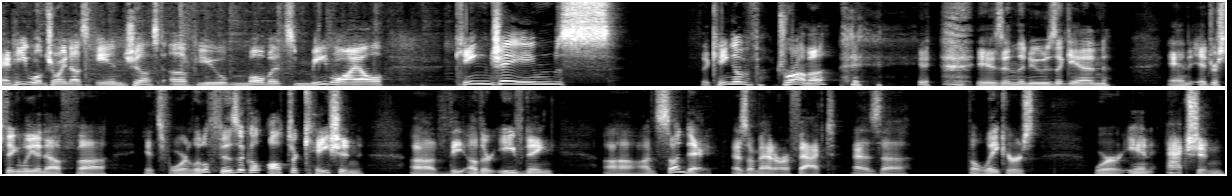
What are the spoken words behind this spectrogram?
and he will join us in just a few moments. Meanwhile, King James, the king of drama, is in the news again. And interestingly enough, uh, it's for a little physical altercation uh, the other evening uh, on Sunday, as a matter of fact, as uh, the Lakers were in action.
